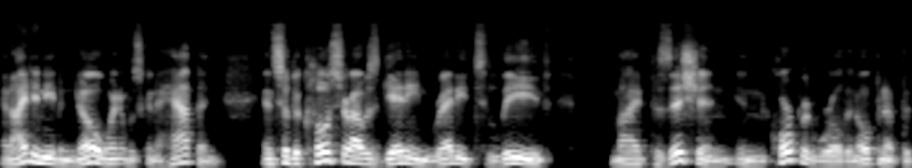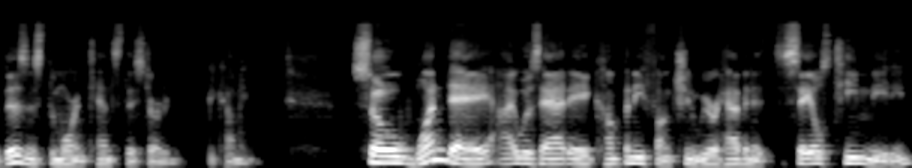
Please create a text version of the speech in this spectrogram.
And I didn't even know when it was going to happen. And so the closer I was getting ready to leave my position in the corporate world and open up the business, the more intense they started becoming. So one day I was at a company function. We were having a sales team meeting.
